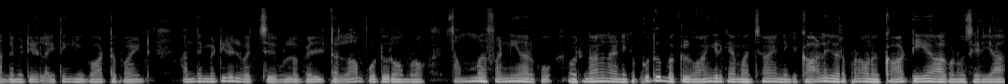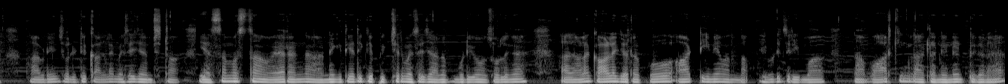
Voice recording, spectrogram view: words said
அந்த material I think you got the point அந்த மெட்டீரியல் வச்சு உள்ள பெல்ட் எல்லாம் போட்டுருவோம் ப்ரோ செம்ம ஃபன்னியாக இருக்கும். ஒரு நாள் நான் இன்றைக்கி புது பக்கல் வாங்கியிருக்கேன் மச்சான். இன்றைக்கி காலேஜ் வரப்போ அவனுக்கு காட்டியே ஆகணும் சரியா? அப்படின்னு சொல்லிட்டு காலைல மெசேஜ் அனுப்பிச்சிட்டான். எஸ்எம்எஸ் தான் வேறு என்ன? அன்றைக்கி தேதிக்கு பிக்சர் மெசேஜ் அனுப்ப முடியும் சொல்லுங்கள் அதனால் காலேஜ் வரப்போ ஆட்டினே வந்தான். எப்படி தெரியுமா? நான் பார்க்கிங் லாட்டில் நின்றுட்டுருக்கிறேன்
